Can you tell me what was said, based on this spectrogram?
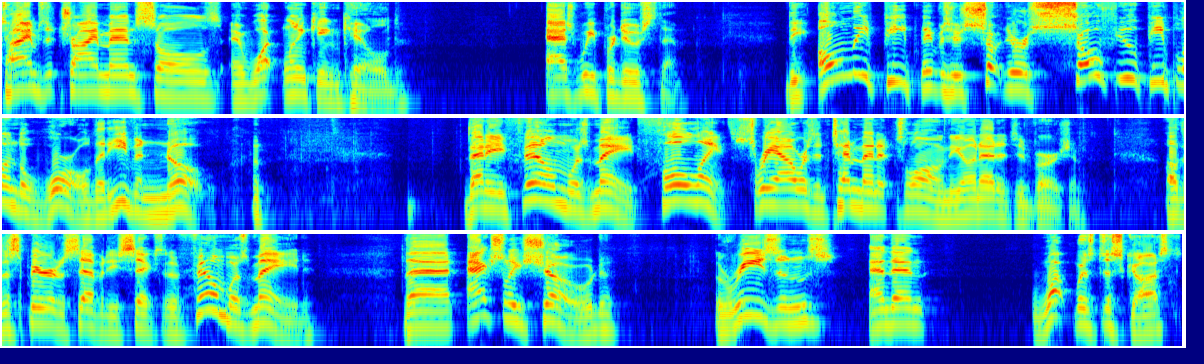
Times That Try Men's Souls, and What Lincoln Killed as we produce them. The only people, there, so, there are so few people in the world that even know that a film was made, full length, three hours and 10 minutes long, the unedited version of The Spirit of 76. The film was made that actually showed the reasons and then what was discussed,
